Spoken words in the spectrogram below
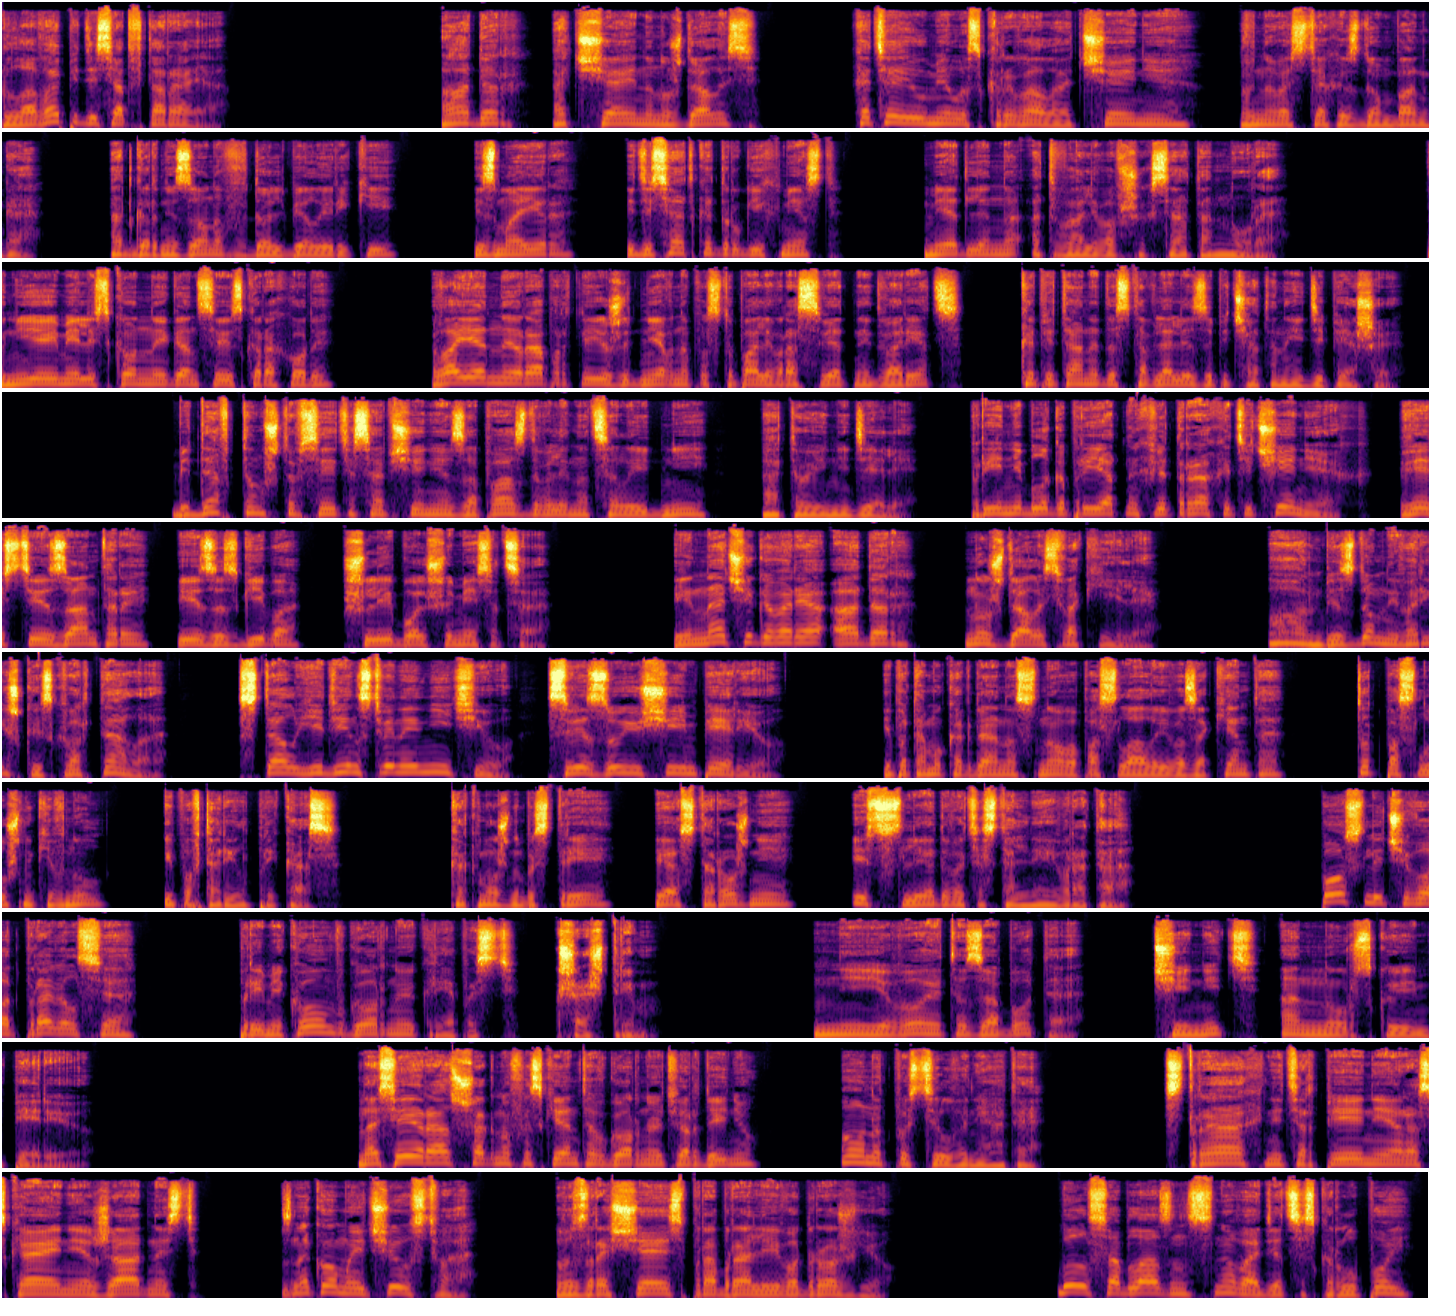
Глава 52. Адар отчаянно нуждалась, хотя и умело скрывала отчаяние в новостях из Домбанга, от гарнизонов вдоль Белой реки, из Маира и десятка других мест, медленно отваливавшихся от Аннура. У нее имелись конные гонцы и скороходы, военные рапорты ежедневно поступали в рассветный дворец, капитаны доставляли запечатанные депеши. Беда в том, что все эти сообщения запаздывали на целые дни, а то и недели. При неблагоприятных ветрах и течениях вести из Анторы и из изгиба шли больше месяца. Иначе говоря, Адар нуждалась в Акиле. Он, бездомный воришка из квартала, стал единственной нитью, связующей империю. И потому, когда она снова послала его за Кента, тот послушно кивнул и повторил приказ как можно быстрее и осторожнее исследовать остальные врата. После чего отправился прямиком в горную крепость к Шештрим. Не его это забота — чинить Аннурскую империю. На сей раз, шагнув из Кента в горную твердыню, он отпустил Ваниате. Страх, нетерпение, раскаяние, жадность — знакомые чувства, возвращаясь, пробрали его дрожью. Был соблазн снова одеться скорлупой,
